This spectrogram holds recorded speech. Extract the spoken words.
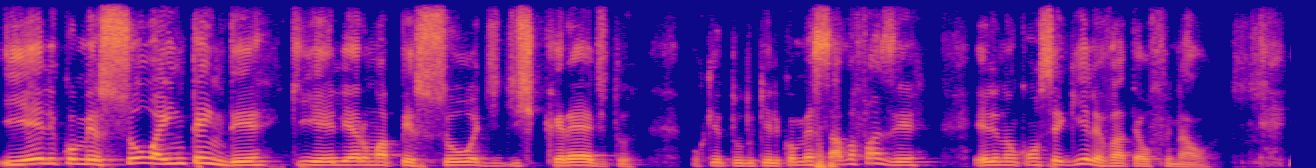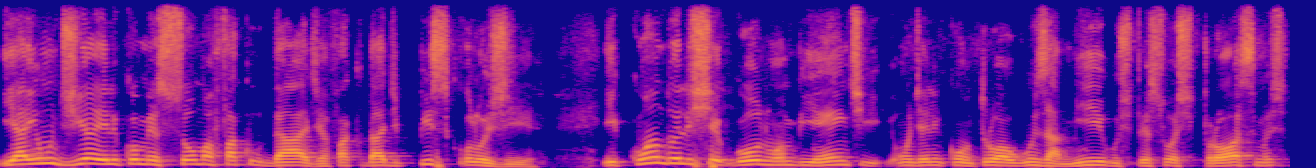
E ele começou a entender que ele era uma pessoa de descrédito, porque tudo que ele começava a fazer, ele não conseguia levar até o final. E aí um dia ele começou uma faculdade, a faculdade de psicologia. E quando ele chegou no ambiente onde ele encontrou alguns amigos, pessoas próximas,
